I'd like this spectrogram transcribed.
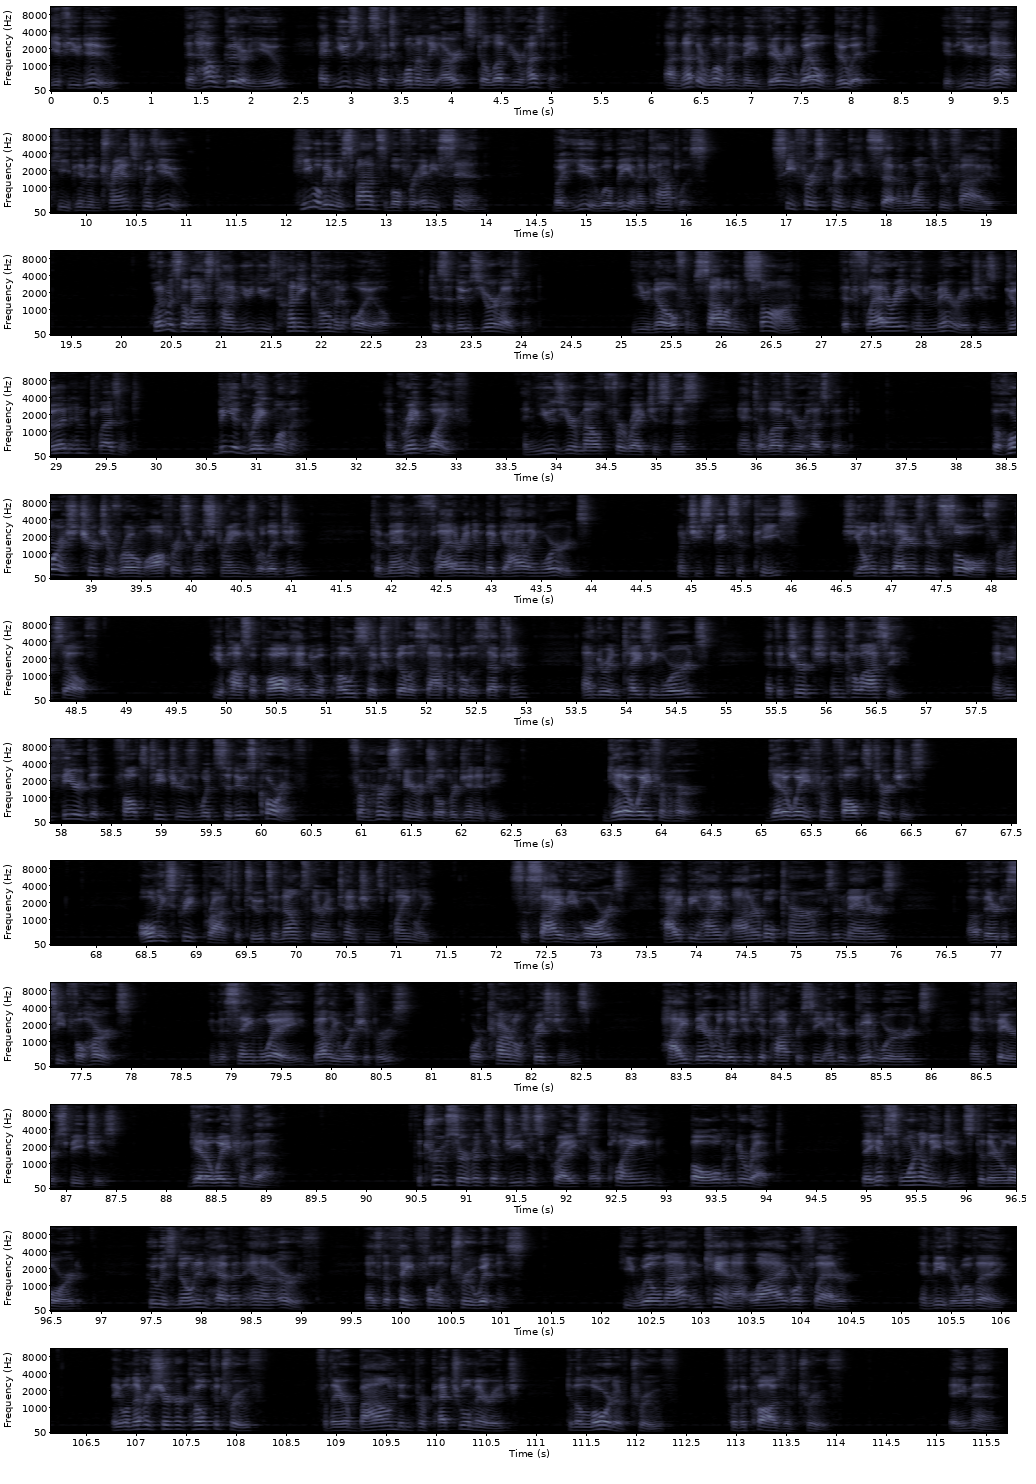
If you do, then how good are you at using such womanly arts to love your husband? Another woman may very well do it if you do not keep him entranced with you. He will be responsible for any sin, but you will be an accomplice. See 1 Corinthians 7 1 through 5. When was the last time you used honeycomb and oil to seduce your husband? You know from Solomon's song that flattery in marriage is good and pleasant. Be a great woman, a great wife, and use your mouth for righteousness and to love your husband. The whorish Church of Rome offers her strange religion to men with flattering and beguiling words. When she speaks of peace, she only desires their souls for herself. The Apostle Paul had to oppose such philosophical deception under enticing words at the church in Colossae, and he feared that false teachers would seduce Corinth from her spiritual virginity. Get away from her. Get away from false churches. Only street prostitutes announce their intentions plainly. Society whores hide behind honorable terms and manners of their deceitful hearts. In the same way, belly worshippers, or carnal Christians, hide their religious hypocrisy under good words and fair speeches. Get away from them. The true servants of Jesus Christ are plain, bold, and direct. They have sworn allegiance to their Lord, who is known in heaven and on earth as the faithful and true witness. He will not and cannot lie or flatter, and neither will they. They will never sugarcoat the truth, for they are bound in perpetual marriage to the Lord of truth for the cause of truth. Amen.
